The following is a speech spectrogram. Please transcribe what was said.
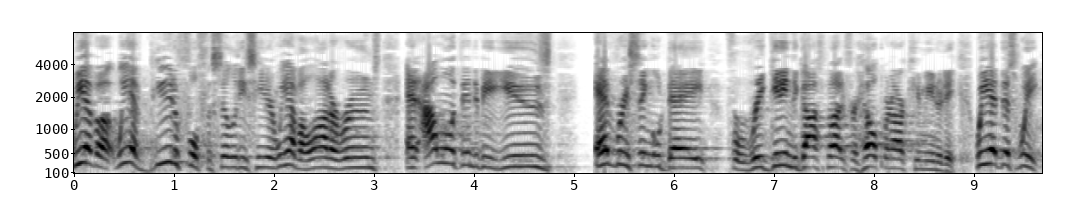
We have a, we have beautiful facilities here. We have a lot of rooms and I want them to be used every single day for re- getting the gospel out and for helping our community. We had this week,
